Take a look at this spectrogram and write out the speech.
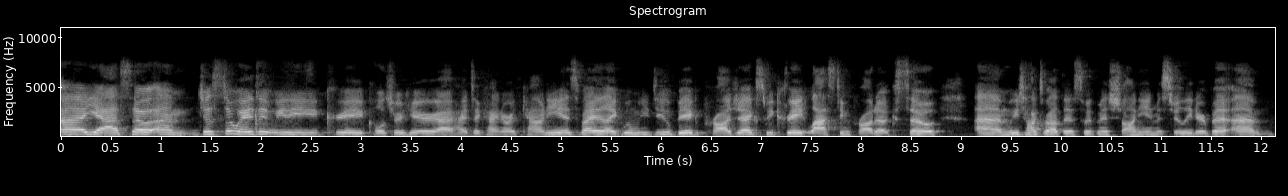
Uh, yeah, so um, just a way that we create culture here at High Tech High North County is by like when we do big projects, we create lasting products. So um, we talked about this with Miss Shawnee and Mr. Leader, but um,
